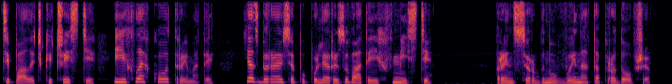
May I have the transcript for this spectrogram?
Ці палички чисті, і їх легко отримати. Я збираюся популяризувати їх в місті. Принц сьорбнув вина та продовжив.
